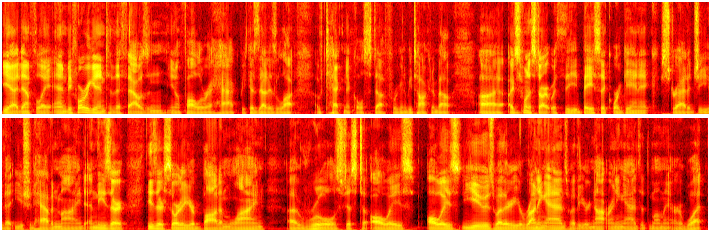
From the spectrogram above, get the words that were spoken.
Yeah, definitely. And before we get into the thousand, you know, follower hack, because that is a lot of technical stuff we're going to be talking about, uh, I just want to start with the basic organic strategy that you should have in mind. And these are these are sort of your bottom line uh, rules, just to always always use whether you're running ads, whether you're not running ads at the moment, or what.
